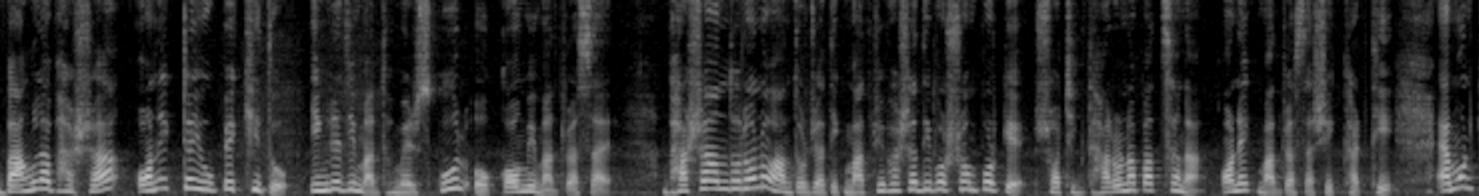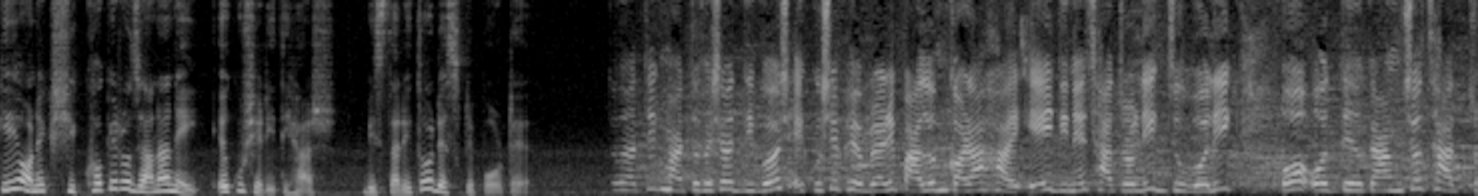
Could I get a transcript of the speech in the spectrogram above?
বাংলা ভাষা অনেকটাই উপেক্ষিত ইংরেজি মাধ্যমের স্কুল ও কওমি মাদ্রাসায়। ভাষা আন্দোলন ও আন্তর্জাতিক মাতৃভাষা দিবস সম্পর্কে সঠিক ধারণা পাচ্ছে না অনেক মাদ্রাসা শিক্ষার্থী। এমনকি অনেক শিক্ষকেরও জানা নেই একুশের ইতিহাস। বিস্তারিত ডেস্ক রিপোর্টে। আন্তর্জাতিক মাতৃভাষা দিবস একুশে ফেব্রুয়ারি পালন করা হয়। এই দিনে ছাত্রলীগ, যুবলীগ ও অধিকাংশ ছাত্র,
